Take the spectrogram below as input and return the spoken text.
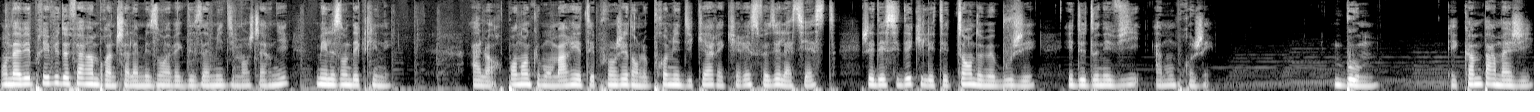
on avait prévu de faire un brunch à la maison avec des amis dimanche dernier, mais ils ont décliné. Alors, pendant que mon mari était plongé dans le premier dicker et qu'Iris faisait la sieste, j'ai décidé qu'il était temps de me bouger et de donner vie à mon projet. Boum Et comme par magie,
